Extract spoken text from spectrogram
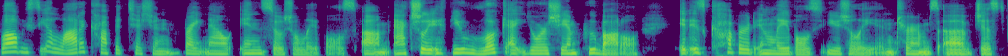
Well, we see a lot of competition right now in social labels. Um, actually, if you look at your shampoo bottle, it is covered in labels usually in terms of just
